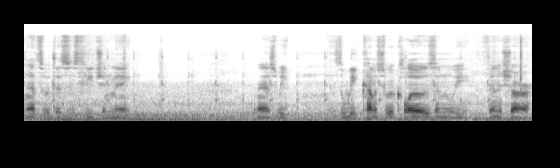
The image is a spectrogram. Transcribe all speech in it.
That's what this is teaching me. As we as the week comes to a close and we finish our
